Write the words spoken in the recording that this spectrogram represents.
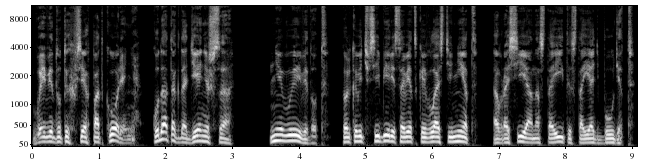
Выведут их всех под корень. Куда тогда денешься?» «Не выведут. Только ведь в Сибири советской власти нет, а в России она стоит и стоять будет».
